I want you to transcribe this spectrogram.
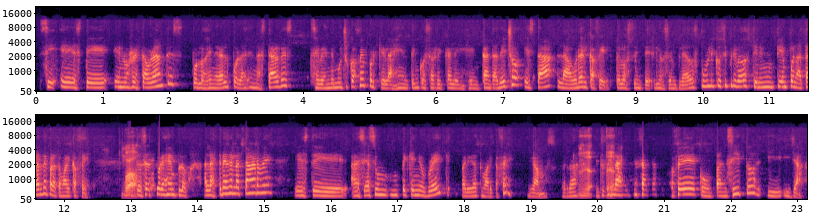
Sí. este, en los restaurantes, por lo general, por en las tardes se vende mucho café porque la gente en Costa Rica le encanta. De hecho, está la hora del café. Los, los empleados públicos y privados tienen un tiempo en la tarde para tomar café. Entonces, por ejemplo, a las 3 de la tarde este, se hace un, pequeño break para ir a tomar café, digamos, ¿verdad? Entonces la gente saca su café con pancitos y, ya.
